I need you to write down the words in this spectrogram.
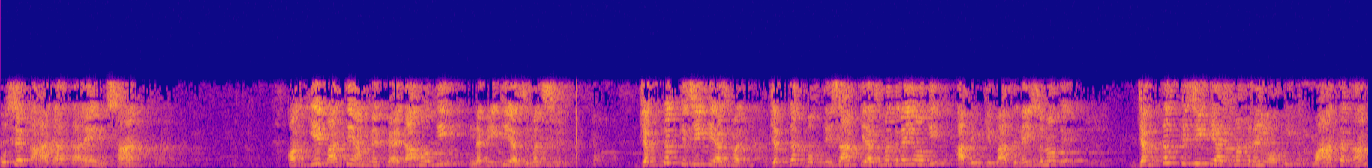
اسے کہا جاتا ہے انسان۔ اور یہ باتیں ہم میں پیدا ہوگی نبی کی عظمت سے۔ جب تک کسی کی عظمت، جب تک مفتی صاحب کی عظمت نہیں ہوگی، آپ ان کی بات نہیں سنو گے۔ جب تک کسی کی عظمت نہیں ہوگی، وہاں تک ہم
